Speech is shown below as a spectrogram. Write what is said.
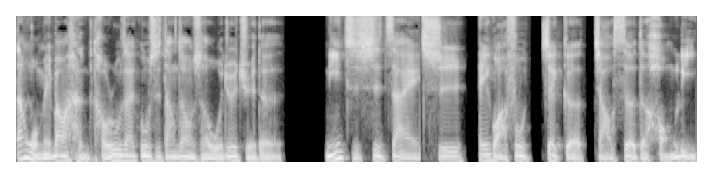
当我没办法很投入在故事当中的时候，我就会觉得你只是在吃。黑寡妇这个角色的红利，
